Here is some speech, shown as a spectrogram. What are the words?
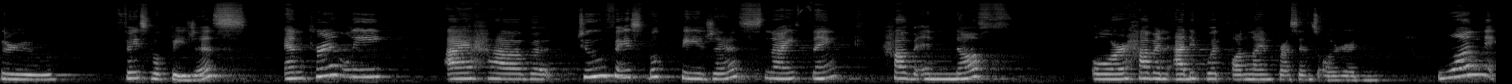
through Facebook pages. And currently, I have two Facebook pages, and I think have enough or have an adequate online presence already. One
